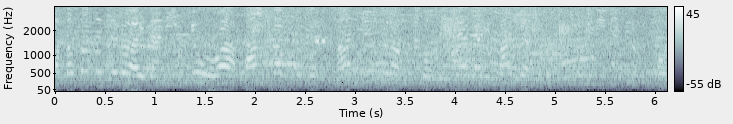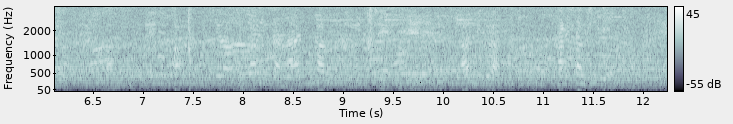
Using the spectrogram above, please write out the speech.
えーで温めてる間に今日は3カップ分 30g と出来上がり 360ml のお湯を作りますのでこちらのガリタナイスカップに入れて、えー 30g カリタしていきますね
